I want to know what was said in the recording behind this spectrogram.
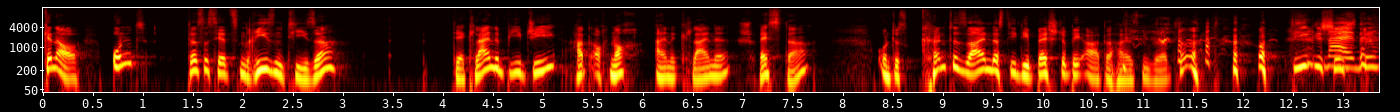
genau. Und das ist jetzt ein Riesenteaser. Der kleine BG hat auch noch eine kleine Schwester. Und es könnte sein, dass die die beste Beate heißen wird. Und die Geschichte,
